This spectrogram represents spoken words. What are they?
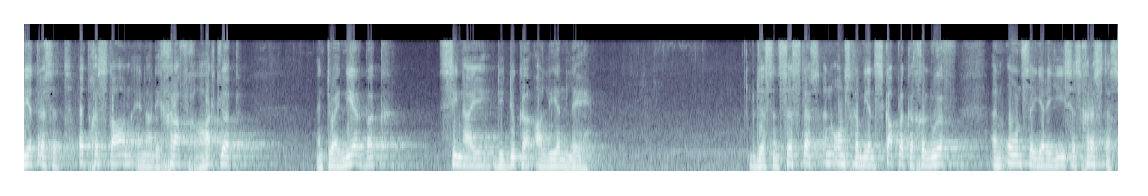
Petrus het opgestaan en na die graf gehardloop en toe hy neerbuk sien hy die doeke alleen le. Broeders en sisters, in ons gemeenskapelike geloof in onze Heere Jesus Christus,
